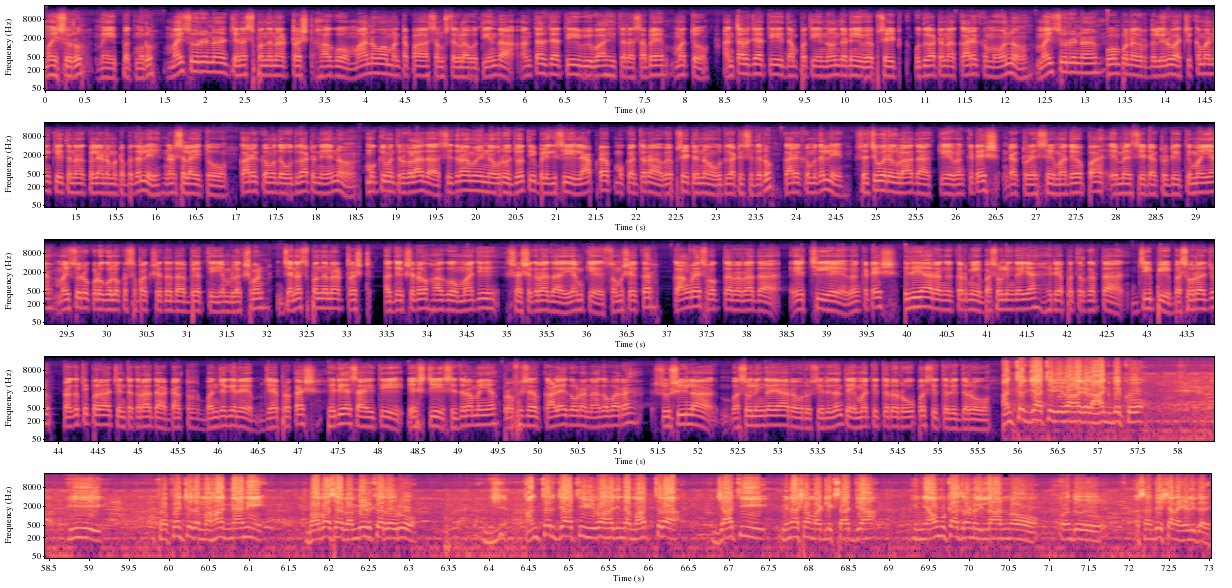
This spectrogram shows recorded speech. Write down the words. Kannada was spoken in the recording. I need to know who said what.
Speaker 1: ಮೈಸೂರು, ಮೇ ಇಪ್ಪತ್ತ್ಮೂರು ಮೈಸೂರಿನ ಜನಸ್ಪಂದನ ಟ್ರಸ್ಟ್ ಹಾಗೂ ಮಾನವ ಮಂಟಪ ಸಂಸ್ಥೆಗಳ ವತಿಯಿಂದ ಅಂತರ್ಜಾತಿ ವಿವಾಹಿತರ ಸಭೆ ಮತ್ತು ಅಂತರ್ಜಾತಿ ದಂಪತಿ ನೋಂದಣಿ ವೆಬ್ಸೈಟ್ ಉದ್ಘಾಟನಾ ಕಾರ್ಯಕ್ರಮವನ್ನು ಮೈಸೂರಿನ ಕುವೆಂಪು ನಗರದಲ್ಲಿರುವ ಚಿಕ್ಕಮನಿಕೇತನ ಕಲ್ಯಾಣ ಮಂಟಪದಲ್ಲಿ ನಡೆಸಲಾಯಿತು. ಕಾರ್ಯಕ್ರಮದ ಉದ್ಘಾಟನೆಯನ್ನು ಮುಖ್ಯಮಂತ್ರಿಗಳಾದ ಸಿದ್ದರಾಮಯ್ಯನವರು ಜ್ಯೋತಿ ಬೆಳಗಿಸಿ ಲ್ಯಾಪ್ಟಾಪ್ ಮುಖಾಂತರ ವೆಬ್ಸೈಟ್ ಅನ್ನು ಉದ್ಘಾಟಿಸಿದರು. ಕಾರ್ಯಕ್ರಮದಲ್ಲಿ ಸಚಿವರುಗಳಾದ K Venkatesh, doctor S C Mahadevappa MLC doctor D Thimmaiah, Mysuru Kodagu Lok Sabha ಕ್ಷೇತ್ರದ ಅಭ್ಯರ್ಥಿ ಎಂ ಲಕ್ಷ್ಮಣ್, ಜನಸ್ಪಂದನ ಟ್ರಸ್ಟ್ ಅಧ್ಯಕ್ಷರು ಹಾಗೂ ಮಾಜಿ ಶಾಸಕರಾದ ಎಂ ಕೆ ಸೋಮಶೇಖರ್, ಕಾಂಗ್ರೆಸ್ ವಕ್ತಾರರಾದ ಎಚ್ ಎ ವೆಂಕಟೇಶ್, ಹಿರಿಯ ರಂಗಕರ್ಮಿ ಬಸವಲಿಂಗಯ್ಯ, ಹಿರಿಯ ಪತ್ರಕರ್ತ ಜಿಪಿ ಬಸವರಾಜು, ಪ್ರಗತಿಪರ ಚಿಂತಕರಾದ ಡಾಕ್ಟರ್ ಬಂಜಗೆರೆ ಜಯಪ್ರಕಾಶ್, ಹಿರಿಯ ಸಾಹಿತಿ S G Siddaramaiah, professor Kalegowda Nagavara, Sushila ಬಸವಲಿಂಗಯ್ಯರವರು ಸೇರಿದಂತೆ ಮತ್ತಿತರರು ಉಪಸ್ಥಿತರಿದ್ದರು.
Speaker 2: ಅಂತರ್ಜಾತಿ ವಿವಾಹಗಳಾಗಬೇಕು. ಈ ಪ್ರಪಂಚದ ಮಹಾಜ್ಞಾನಿ ಬಾಬಾ ಸಾಹೇಬ್ ಅಂಬೇಡ್ಕರ್ ಅವರು ಅಂತರ್ಜಾತಿ ವಿವಾಹದಿಂದ ಮಾತ್ರ ಜಾತಿ ವಿನಾಶ ಮಾಡಲಿಕ್ಕೆ ಸಾಧ್ಯ ಇನ್ಯಾವ ಮುಖಾಂತರನೂ ಇಲ್ಲ ಅನ್ನೋ ಒಂದು ಸಂದೇಶನ ಹೇಳಿದ್ದಾರೆ.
